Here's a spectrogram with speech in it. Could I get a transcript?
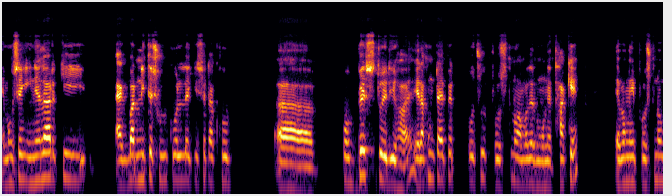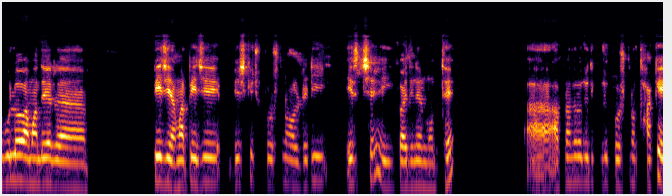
এবং সেই ইনহেলার কি একবার নিতে শুরু করলে কি সেটা খুব অভ্যেস তৈরি হয়? এরকম টাইপের প্রচুর প্রশ্ন আমাদের মনে থাকে। এবং এই প্রশ্নগুলো আমাদের পেজে আমার পেজে বেশ কিছু প্রশ্ন অলরেডি এসছে এই কয়দিনের মধ্যে। আপনাদেরও যদি কিছু প্রশ্ন থাকে,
